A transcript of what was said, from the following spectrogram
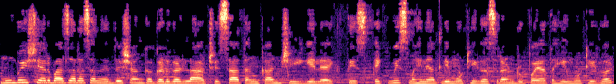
मुंबई शेअर बाजाराचा निर्देशांक गडगडला. आठशे सात अंकांची गेल्या एकतीस एकवीस महिन्यातली मोठी घसरण. रुपयातही मोठी घट.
